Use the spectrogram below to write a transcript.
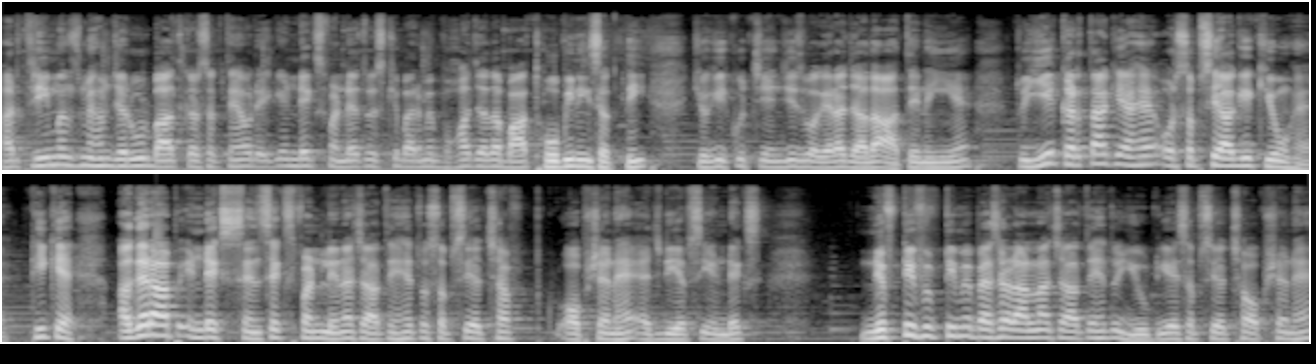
हर थ्री मंथ्स में हम ज़रूर बात कर सकते हैं और एक इंडेक्स फंड है तो इसके बारे में बहुत ज़्यादा बात हो भी नहीं सकती, क्योंकि कुछ चेंजेस वगैरह ज़्यादा आते नहीं है। तो ये करता क्या है और सबसे आगे क्यों है? ठीक है, अगर आप इंडेक्स सेंसेक्स फंड लेना चाहते हैं तो सबसे अच्छा ऑप्शन है HDFC इंडेक्स निफ्टी फिफ्टी में पैसा डालना चाहते हैं तो यूटीआई सबसे अच्छा ऑप्शन है।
